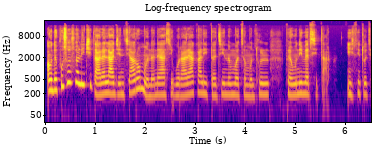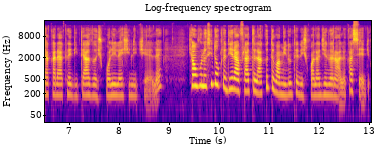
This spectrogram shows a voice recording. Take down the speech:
Au depus o solicitare la Agenția Română de Asigurare a Calității în Învățământul Preuniversitar, instituția care acreditează școlile și liceele, și au folosit o clădire aflată la câteva minute de școala generală ca sediu.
